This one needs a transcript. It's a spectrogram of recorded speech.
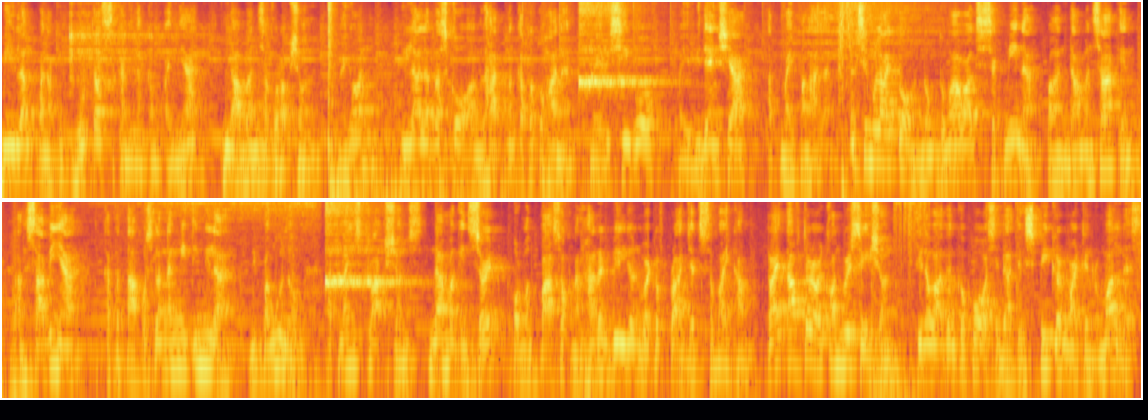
bilang panakipbutas sa kanilang kampanya laban sa korupsyon. Ngayon, ilalabas ko ang lahat ng katotohanan. May resibo, may ebidensya, at may pangalan. Nagsimula ito nung tumawag si Sekmina pangandaman sa akin. Ang sabi niya, katatapos lang ng meeting nila ni Pangulo at may instructions na mag-insert or magpasok ng 100 billion worth of projects sa BICAM. Right after our conversation, tinawagan ko po si dating Speaker Martin Romualdez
